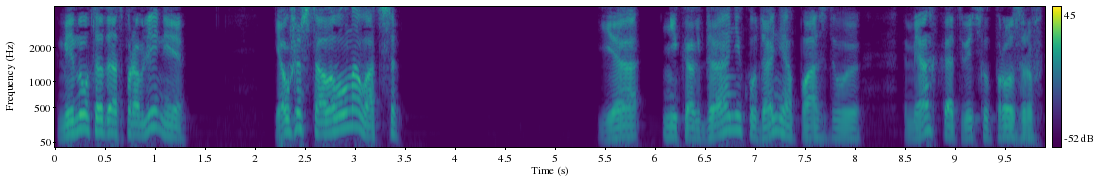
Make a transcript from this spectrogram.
Минута до отправления я уже стала волноваться. «Я никогда никуда не опаздываю», — мягко ответил Прозоров,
